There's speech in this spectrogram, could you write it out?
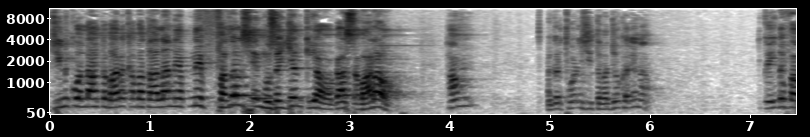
जिनको अल्लाह तबारक ने अपने फजल से मुजयन किया होगा, सवारा होगा। हम अगर थोड़ी सी तवज्जो करें ना तो कई दफ़ा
